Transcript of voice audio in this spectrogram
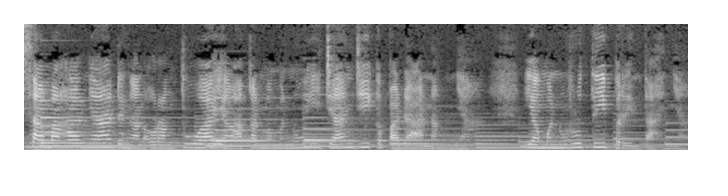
sama halnya dengan orang tua yang akan memenuhi janji kepada anaknya yang menuruti perintahnya.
